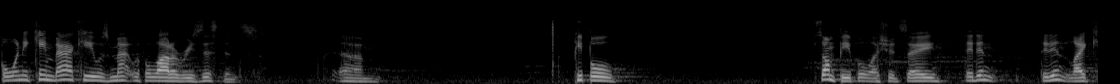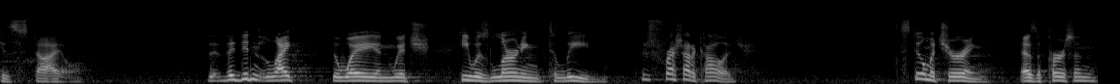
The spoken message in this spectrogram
But when he came back, he was met with a lot of resistance. Um, people, some people, I should say, they didn't, they didn't like his style. They didn't like the way in which he was learning to lead. He was fresh out of college, still maturing as a person,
